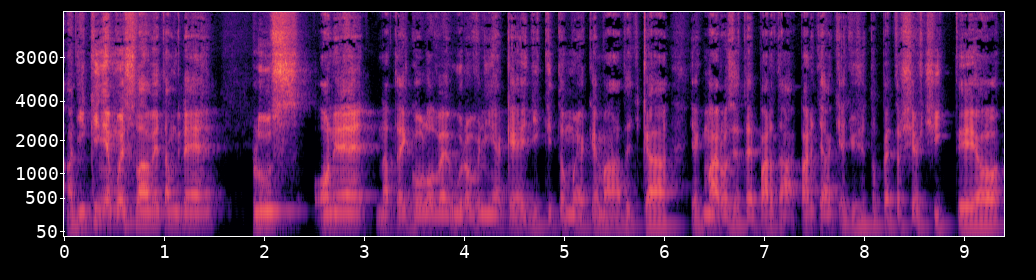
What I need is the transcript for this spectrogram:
a díky němu je Slávě tam, kde je plus on je na té golové úrovni, jaké je díky tomu, jaké má teďka, jak má rozjeté parťáky, ať už je to Petr Ševčík, ty jeho,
